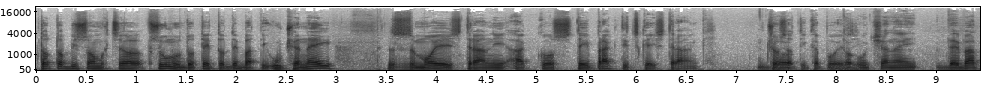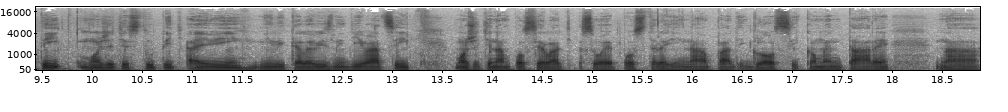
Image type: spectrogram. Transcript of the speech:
toto by som chcel vsunúť do tejto debaty učenej z mojej strany ako z tej praktickej stránky čo do, sa týka poezie. Do učenej debaty môžete vstúpiť aj vy, milí televízni diváci. Môžete nám posielať svoje postrehy, nápady, glosy, komentáre na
